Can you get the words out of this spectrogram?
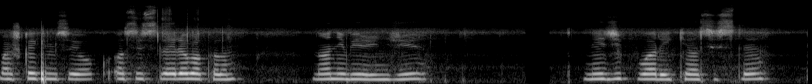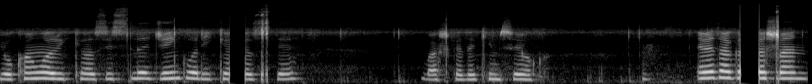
Başka kimse yok. Asistlere bakalım. Nani birinci. Necip var iki asistle. Gökhan var iki asistle. Cenk var iki asistle. Başka da kimse yok. Evet arkadaşlar ben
